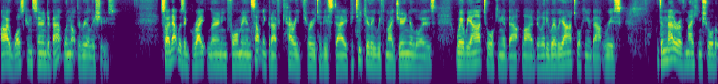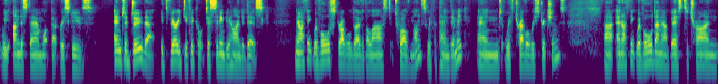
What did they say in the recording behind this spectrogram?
I was concerned about were not the real issues. So that was a great learning for me and something that I've carried through to this day, particularly with my junior lawyers, where we are talking about liability, where we are talking about risk. It's a matter of making sure that we understand what that risk is. And to do that, it's very difficult just sitting behind a desk. Now, I think we've all struggled over the last 12 months with the pandemic and with travel restrictions. Uh, and I think we've all done our best to try and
